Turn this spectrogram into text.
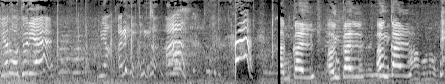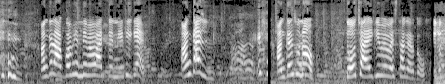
रिया रो क्यों रही है रिया अरे आ! Uncle uncle uncle. अंकल, आपको अब हिंदी में बात करनी है, ठीक है? अंकल! अंकल, सुनाओ। दो चाय की व्यवस्था कर दो। ये लोग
